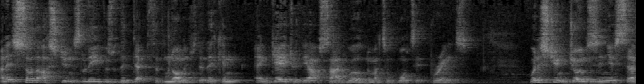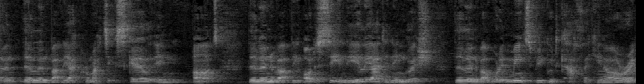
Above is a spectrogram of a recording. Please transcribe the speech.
and it's so that our students leave us with a depth of knowledge that they can engage with the outside world no matter what it brings. When a student joins us in year 7, they'll learn about the achromatic scale in art, they'll learn about the Odyssey and the Iliad in English, they'll learn about what it means to be a good Catholic in RE.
